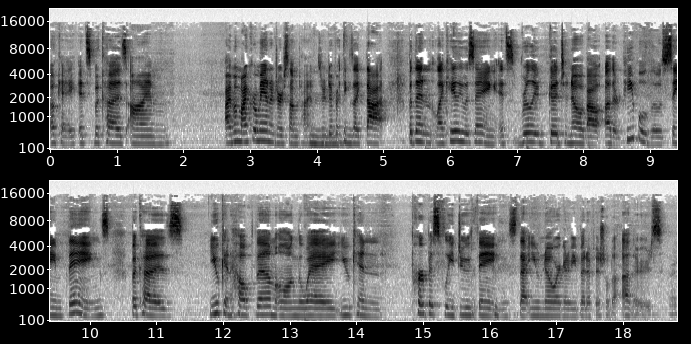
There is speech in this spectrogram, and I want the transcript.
okay, it's because I'm I'm a micromanager sometimes or different mm. things like that. But then like Haley was saying, it's really good to know about other people those same things because you can help them along the way. You can purposefully do things that you know are going to be beneficial to others. Right.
